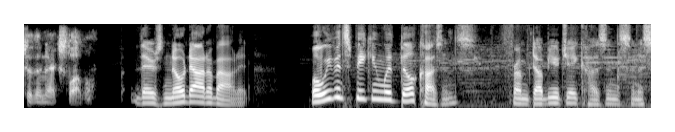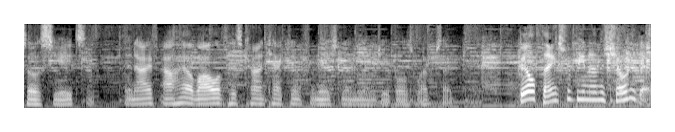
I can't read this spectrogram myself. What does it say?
to the next level. There's no doubt about it. Well, we've been speaking with Bill Cousins from WJ Cousins and Associates, and i will have all of his contact information on the MJ Bulls website. Bill, thanks for being on the show today.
